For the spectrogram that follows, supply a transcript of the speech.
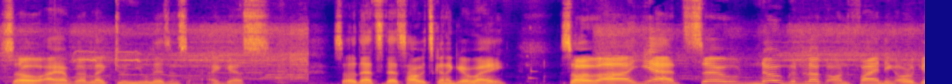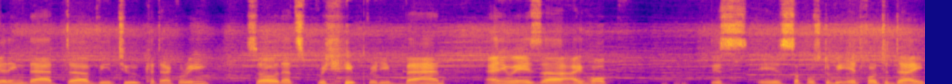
So I have got like two new legends, I guess. So that's that's how it's gonna go, right? So uh, yeah, so no good luck on finding or getting that uh, V2 Katakuri. So that's pretty pretty bad. Anyways, uh, I hope this is supposed to be it for today.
